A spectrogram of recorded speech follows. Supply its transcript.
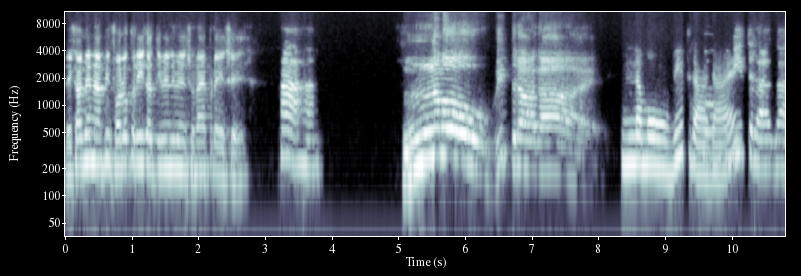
रेखा बहन आप भी फॉलो करिएगा धीमे धीमे सुनाए पड़े इसे हाँ हाँ नमो वितरागाय नमो वीतरागाय वीतरागा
